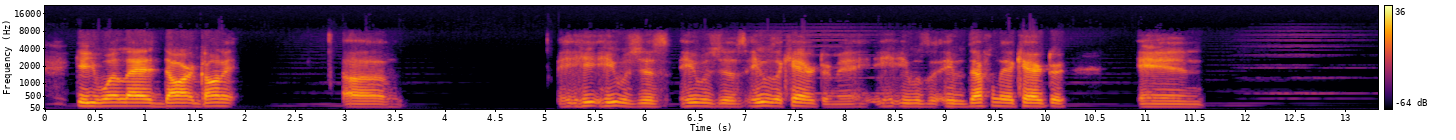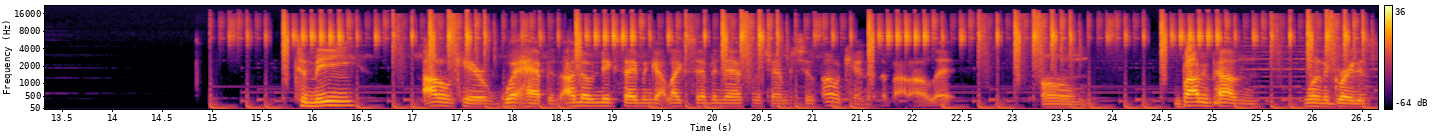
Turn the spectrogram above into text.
give you one last dart gauntlet. Uh, he he was just he was just he was a character, man. He, he was he was definitely a character, and to me, I don't care what happens. I know Nick Saban got like seven national championships. I don't care nothing about all that. Um, Bobby Bowden, one of the greatest,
